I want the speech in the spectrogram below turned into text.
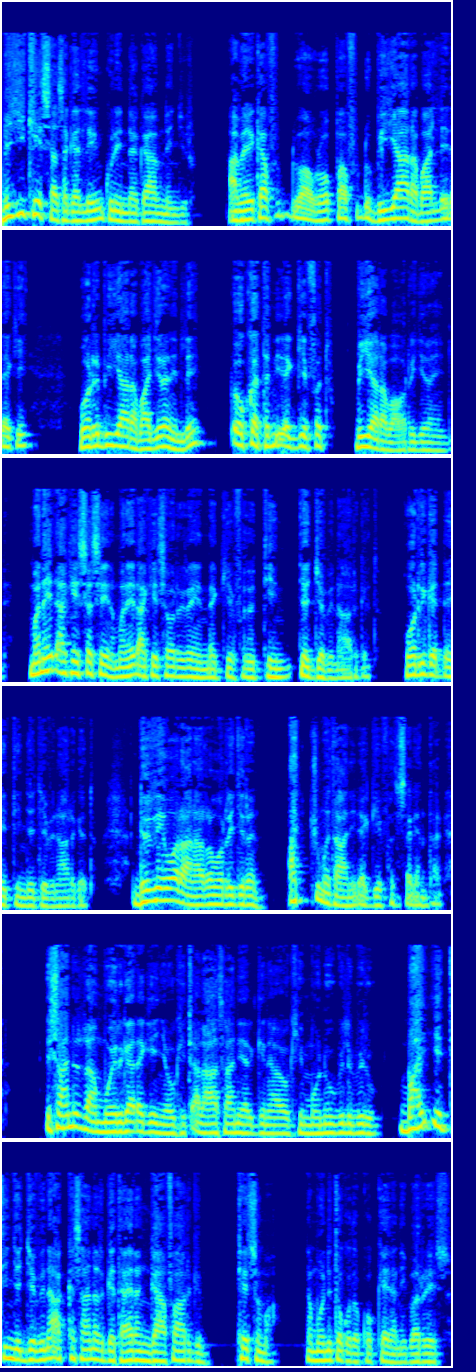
Biyyi keessaa sagaleen kun hin dhaga'amne hin jiru. Ameerikaa fudhu, Awurooppaa fudhu, biyya Arabaallee dhaqee warri biyya Arabaa jiranillee dhokkatanii dhaggeeffatu. Biyya Arabaa warri jiranillee. Maneedhaa keessa seena, maneedhaa keessa warri jiran hin dhaggeeffatu ittiin jajjabinaa argatu. Warri gaddaa ittiin jajjabinaa argatu. Dirree waraanaarra warri jiran achuma ta'anii dhaggeeffatu sagantaa kana. Isaan irraa immoo ergaa dhageenya yookiin xalaa isaanii arginaa yookiin immoo nuu bilbilu baay'ee ittiin jajjabinaa akka isaan argataa jiran gaafa arginu keessumaa namoonni tokko tokko akka jedhanii barreessu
